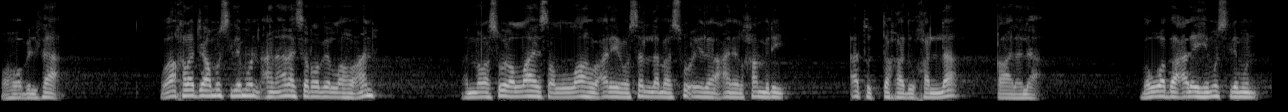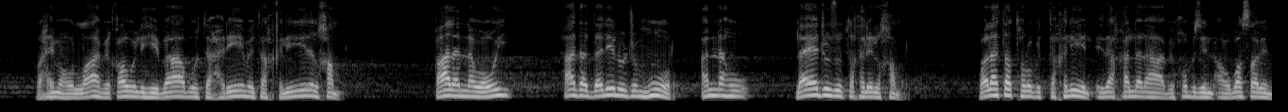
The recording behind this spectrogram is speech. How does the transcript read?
وهو بالفاء. وأخرج مسلم عن أنس رضي الله عنه أن رسول الله صلى الله عليه وسلم سئل عن الخمر أتتخذ خلا؟ قال لا. بوب عليه مسلم رحمه الله بقوله باب تحريم تخليل الخمر. قال النووي هذا دليل الجمهور أنه لا يجوز تخليل الخمر ولا تطهر بالتخليل إذا خللها بخبز أو بصل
